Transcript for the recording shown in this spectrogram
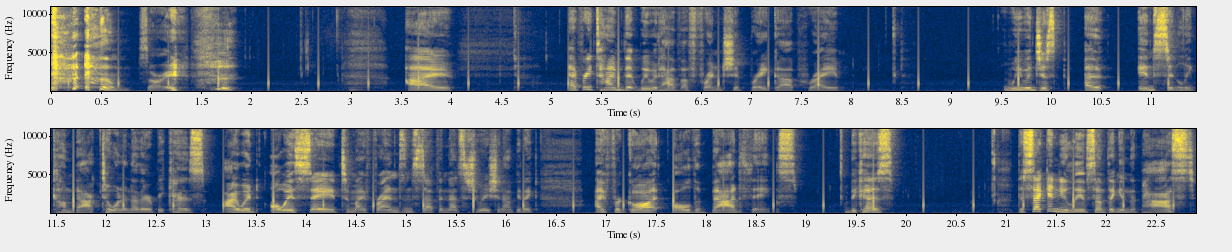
sorry. I every time that we would have a friendship breakup, right? We would just uh, instantly come back to one another because I would always say to my friends and stuff in that situation, I'd be like, I forgot all the bad things. Because the second you leave something in the past,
